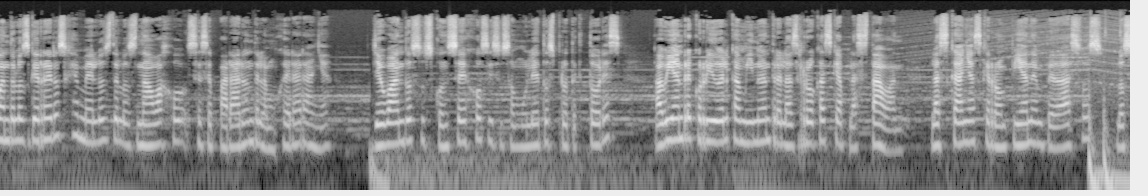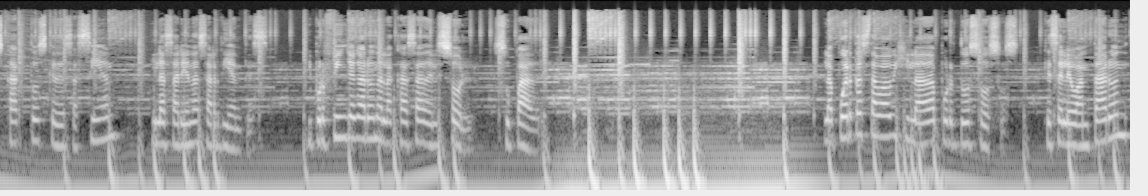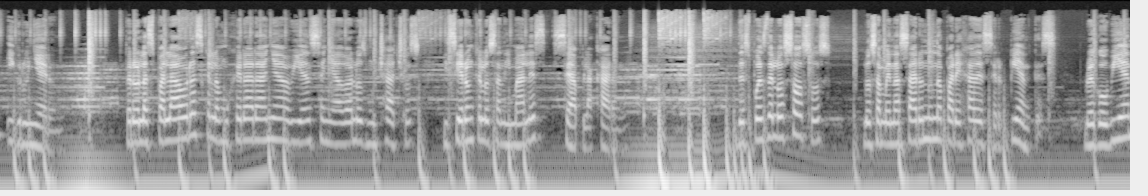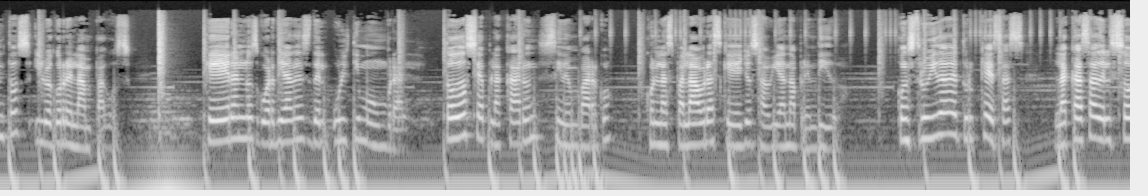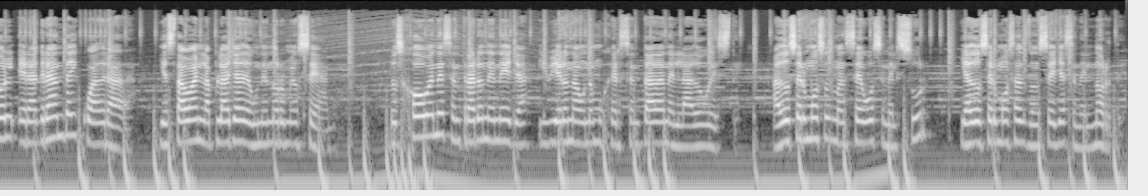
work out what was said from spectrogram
Cuando los guerreros gemelos de los Navajo se separaron de la mujer araña, llevando sus consejos y sus amuletos protectores, habían recorrido el camino entre las rocas que aplastaban, las cañas que rompían en pedazos, los cactos que deshacían y las arenas ardientes, y por fin llegaron a la casa del sol, su padre. La puerta estaba vigilada por dos osos, que se levantaron y gruñeron. Pero las palabras que la mujer araña había enseñado a los muchachos hicieron que los animales se aplacaran. Después de los osos, los amenazaron una pareja de serpientes, luego vientos y luego relámpagos, que eran los guardianes del último umbral. Todos se aplacaron, sin embargo, con las palabras que ellos habían aprendido. Construida de turquesas, la casa del sol era grande y cuadrada, y estaba en la playa de un enorme océano. Los jóvenes entraron en ella y vieron a una mujer sentada en el lado oeste, a dos hermosos mancebos en el sur y a dos hermosas doncellas en el norte.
